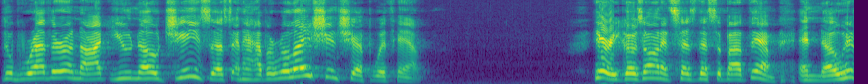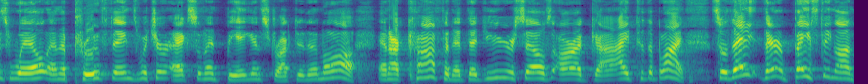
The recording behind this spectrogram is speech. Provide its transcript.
the, whether or not you know Jesus and have a relationship with Him. Here he goes on and says this about them and know his will and approve things which are excellent, being instructed in the law, and are confident that you yourselves are a guide to the blind. So they, they're basing on,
